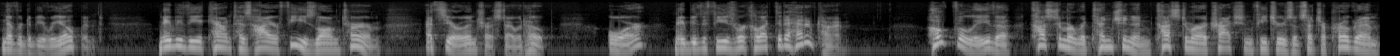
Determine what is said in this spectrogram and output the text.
never to be reopened. Maybe the account has higher fees long term, at zero interest, I would hope. Or Maybe the fees were collected ahead of time. Hopefully, the customer retention and customer attraction features of such a program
